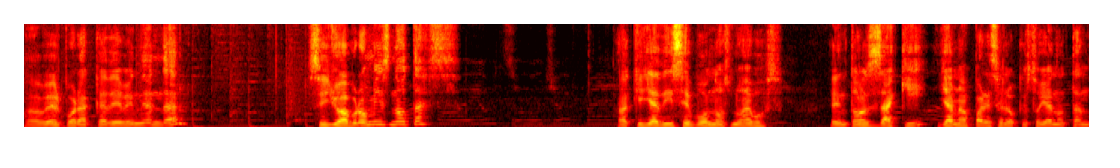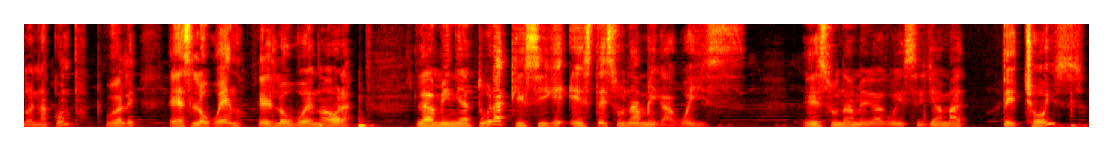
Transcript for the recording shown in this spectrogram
A ver, por acá deben de andar. Si yo abro mis notas. Aquí ya dice bonos nuevos. Entonces aquí ya me aparece lo que estoy anotando en la compu. ¿Vale? Es lo bueno, es lo bueno. Ahora, la miniatura que sigue, esta es una Mega Waze. Es una Mega Waze. Se llama The Choice.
